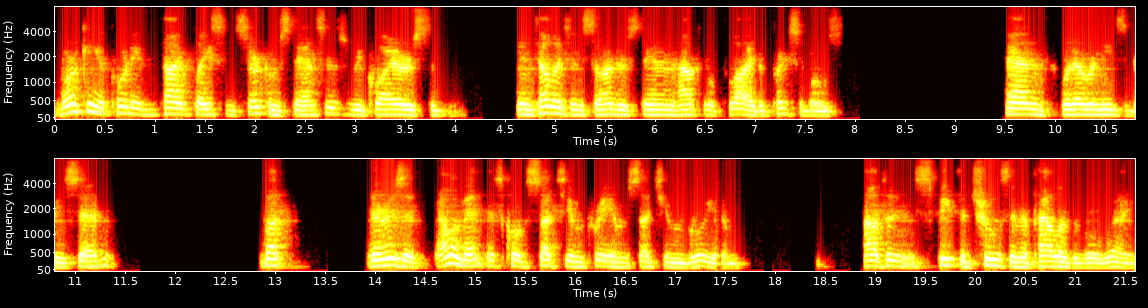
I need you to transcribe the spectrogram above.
working according to time, place, and circumstances requires the intelligence to understand how to apply the principles and whatever needs to be said. But there is an element that's called Satyam Priyam, Satyam Bruyam, how to speak the truth in a palatable way.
